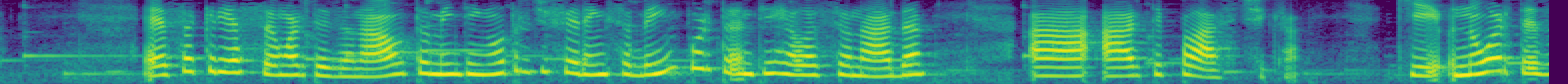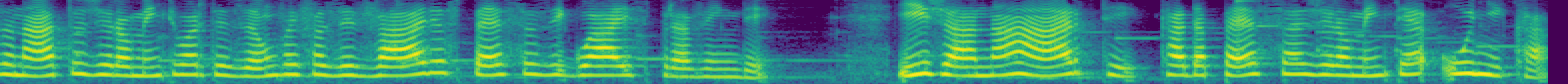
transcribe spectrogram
Essa criação artesanal também tem outra diferença bem importante relacionada à arte plástica que no artesanato, geralmente o artesão vai fazer várias peças iguais para vender. E já na arte, cada peça geralmente é única.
